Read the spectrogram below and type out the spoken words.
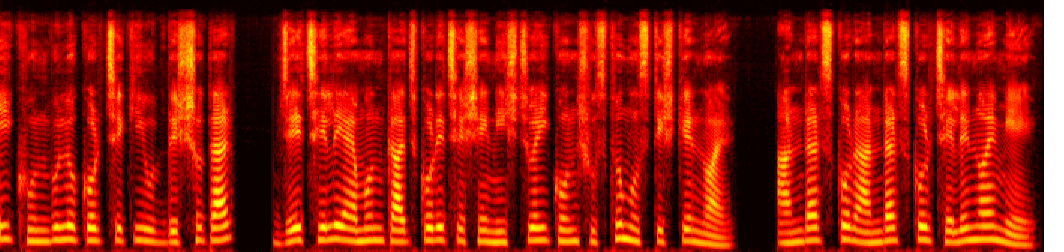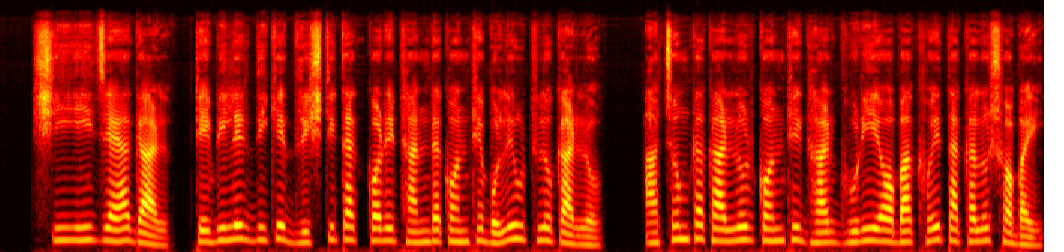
এই খুনগুলো করছে কি উদ্দেশ্য তার? যে ছেলে এমন কাজ করেছে সে নিশ্চয়ই কোন সুস্থ মস্তিষ্কের নয়। আন্ডারস্কোর আন্ডারস্কোর ছেলে নয় মেয়ে। She is a girl. টেবিলের দিকে দৃষ্টিতাক করে ঠান্ডা কণ্ঠে বলে উঠল কার্লো। আচমকা কার্লোর কণ্ঠে ঘাড় ঘুরিয়ে অবাক হয়ে তাকালো সবাই।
